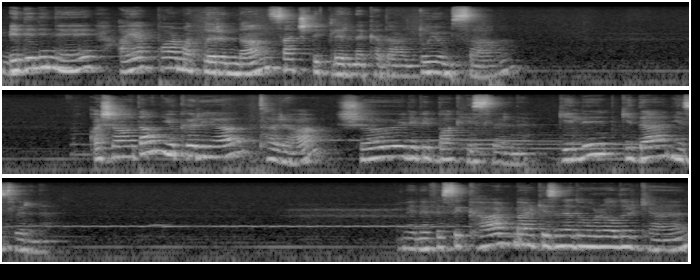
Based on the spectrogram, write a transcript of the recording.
Bedenini ayak parmaklarından saç diplerine kadar duyumsa, aşağıdan yukarıya tara, şöyle bir bak hislerine, gelip giden hislerine. Ve nefesi kalp merkezine doğru alırken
